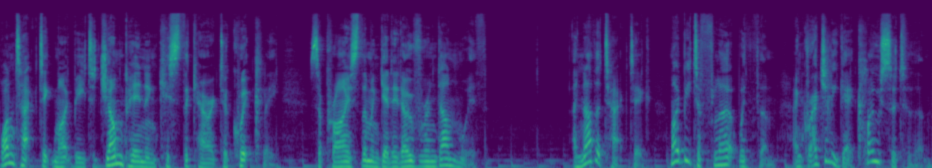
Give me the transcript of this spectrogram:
One tactic might be to jump in and kiss the character quickly, surprise them and get it over and done with. Another tactic might be to flirt with them and gradually get closer to them.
